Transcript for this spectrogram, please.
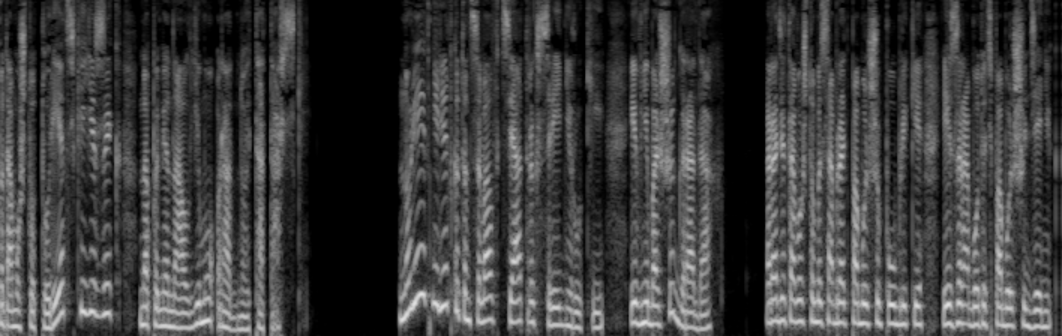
потому что турецкий язык напоминал ему родной татарский. Нуреев нередко танцевал в театрах средней руки и в небольших городах, ради того, чтобы собрать побольше публики и заработать побольше денег.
